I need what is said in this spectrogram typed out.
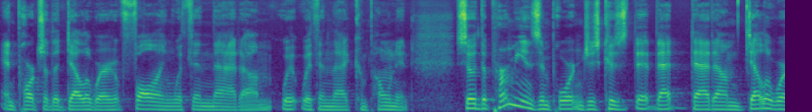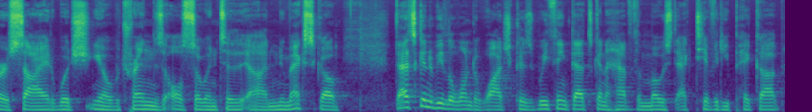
and parts of the Delaware falling within that um, within that component. So the Permian is important just because that that that um, Delaware side, which you know trends also into uh, New Mexico, that's going to be the one to watch because we think that's going to have the most activity pickup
